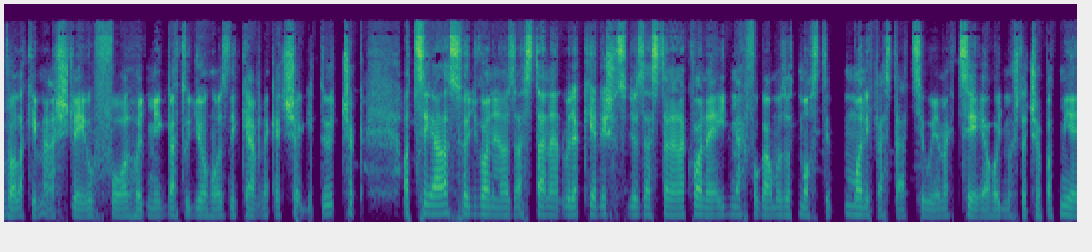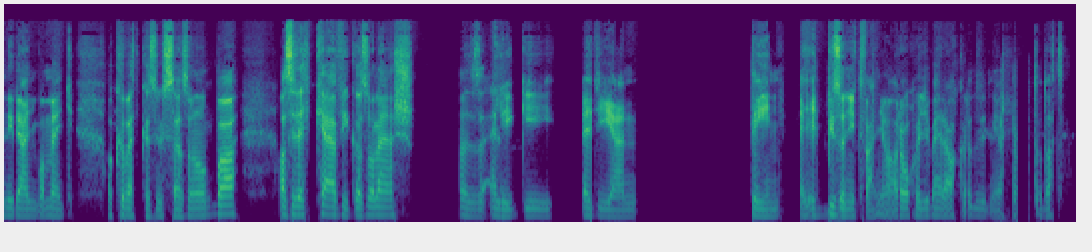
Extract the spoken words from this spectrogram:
valaki más layoff hogy még be tudjon hozni Kevnek egy segítőt, csak a cél az, hogy van-e az Asztánán, vagy a kérdés az, hogy az Asztánának van-e így megfogalmazott manifestációja, meg célja, hogy most a csapat milyen irányba megy a következő szezonokba. Azért egy Kev igazolás az eléggé egy ilyen tény, egy, egy bizonyítvány arról, hogy merre akarod vinni a csapatodat.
